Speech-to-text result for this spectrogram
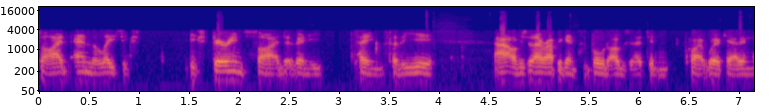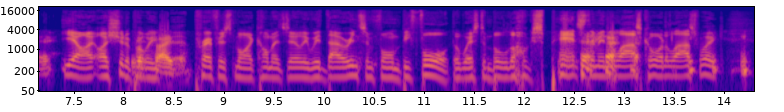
side and the least ex- experienced side of any team for the year. Uh, obviously, they were up against the Bulldogs, and it didn't quite work out in there. Yeah, I, I should have probably uh, prefaced my comments earlier with they were in some form before the Western Bulldogs pants them in the last quarter last week.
